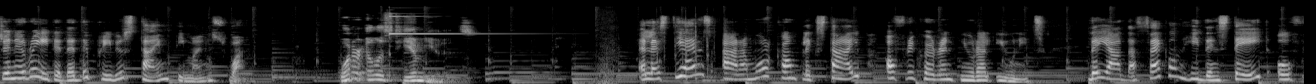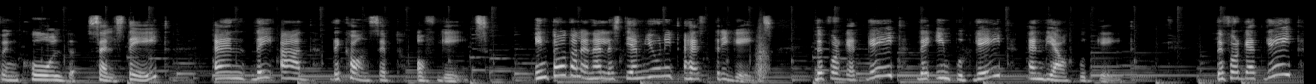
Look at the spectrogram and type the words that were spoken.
generated at the previous time t minus 1. What are LSTM units? LSTMs are a more complex type of recurrent neural units. They add a second hidden state, often called cell state, and they add the concept of gates. In total, an LSTM unit has three gates the forget gate, the input gate, and the output gate. The forget gate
